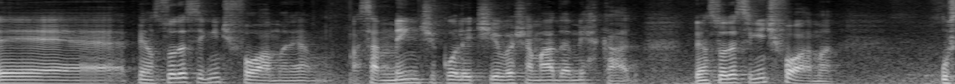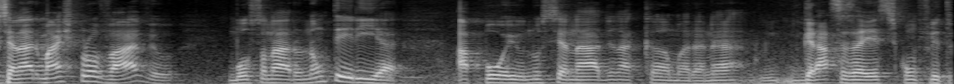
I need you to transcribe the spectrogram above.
é, pensou da seguinte forma, né? Essa mente coletiva chamada mercado. Pensou da seguinte forma: o cenário mais provável, Bolsonaro não teria apoio no Senado e na Câmara, né? Graças a esse conflito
